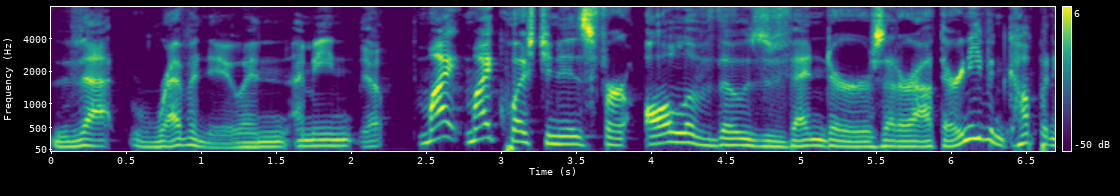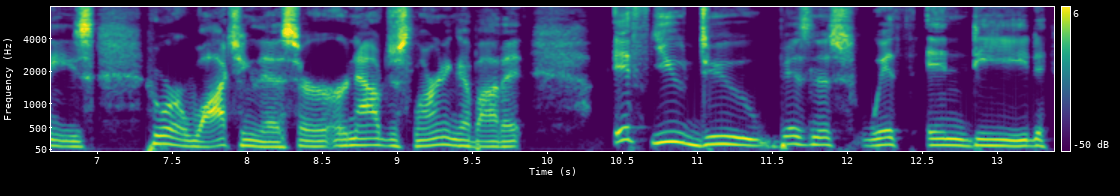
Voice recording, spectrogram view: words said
that revenue and i mean yep. my my question is for all of those vendors that are out there and even companies who are watching this or, or now just learning about it if you do business with indeed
